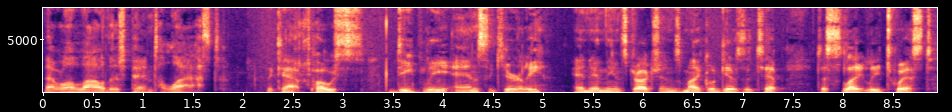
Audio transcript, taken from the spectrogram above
that will allow this pen to last. The cap posts deeply and securely, and in the instructions, Michael gives a tip to slightly twist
